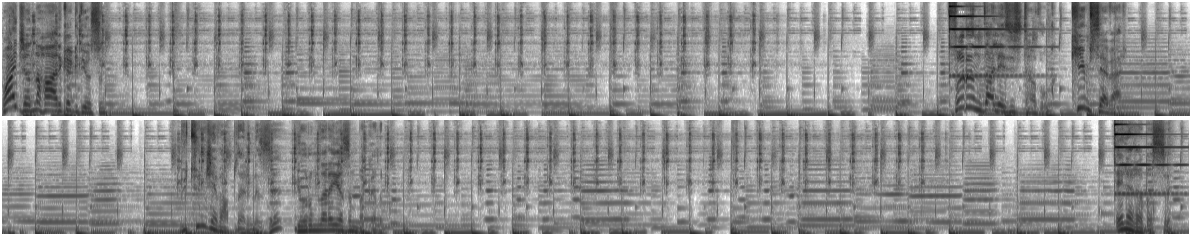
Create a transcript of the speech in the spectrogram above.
Vay canına harika gidiyorsun. Fırında leziz tavuk. Kim sever? Bütün cevaplarınızı yorumlara yazın bakalım. El arabası.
